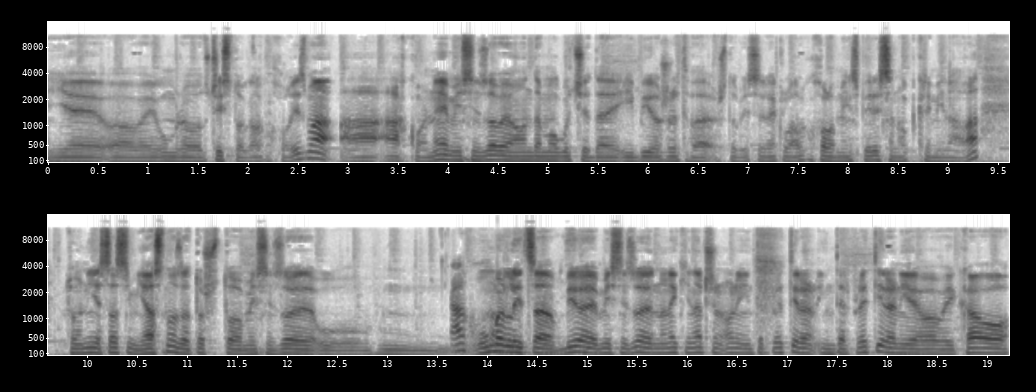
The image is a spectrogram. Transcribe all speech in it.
je ovaj, umro od čistog alkoholizma, a ako ne, mislim zove onda moguće da je i bio žrtva, što bi se reklo, alkoholom inspirisanog kriminala. To nije sasvim jasno, zato što, mislim, zove u, Alkohol. umrlica bio je, mislim, zove na neki način, on je interpretiran, interpretiran je ovaj, kao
